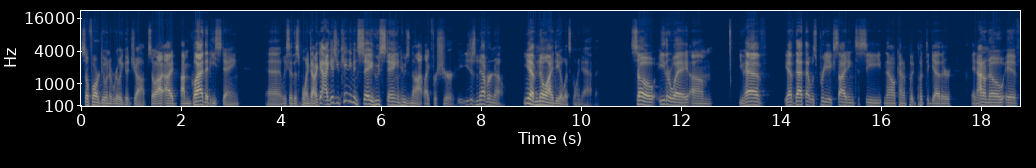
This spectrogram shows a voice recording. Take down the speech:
so far doing a really good job. So I, I am glad that he's staying. Uh, at least at this point, I guess you can't even say who's staying and who's not, like for sure. You just never know. You have no idea what's going to happen. So either way, um, you have you have that that was pretty exciting to see now kind of put put together. And I don't know if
